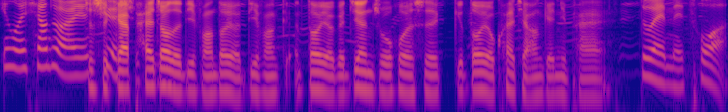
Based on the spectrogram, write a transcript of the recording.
因为相对而言，就是该拍照的地方都有地方，都有个建筑或者是都有快墙给你拍。对，没错。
